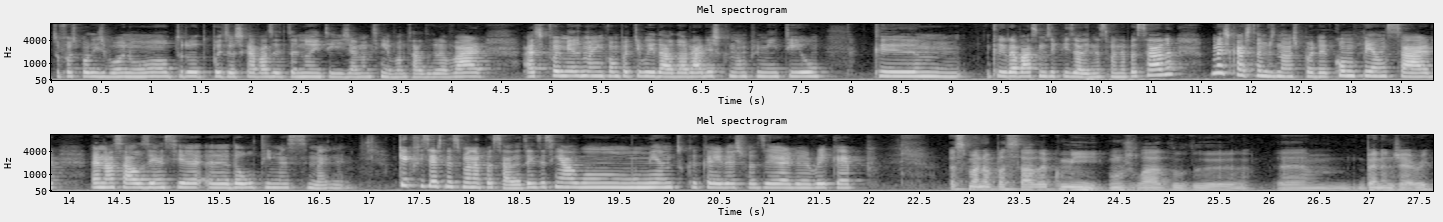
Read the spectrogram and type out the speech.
tu foste para Lisboa no outro, depois eu chegava às 8 da noite e já não tinha vontade de gravar. Acho que foi mesmo a incompatibilidade de horários que não permitiu que, que gravássemos episódio na semana passada, mas cá estamos nós para compensar a nossa ausência eh, da última semana. O que é que fizeste na semana passada? Tens assim algum momento que queiras fazer eh, recap? A semana passada comi um gelado de um, Ben Jerry.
